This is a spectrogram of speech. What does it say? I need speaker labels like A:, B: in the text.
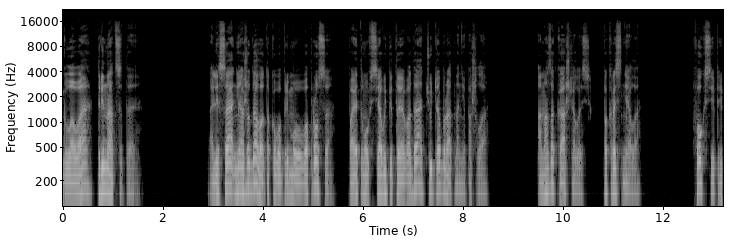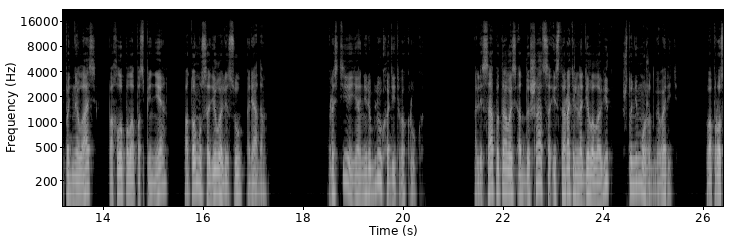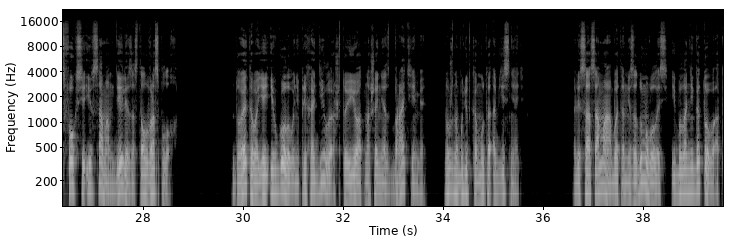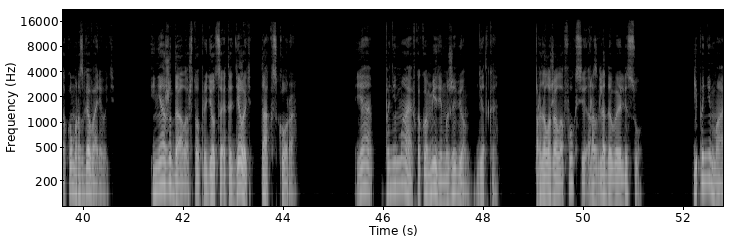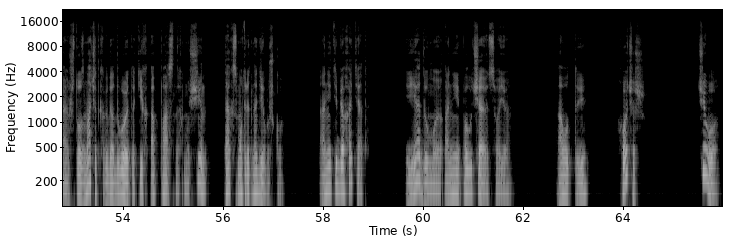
A: Глава 13 Алиса не ожидала такого прямого вопроса, поэтому вся выпитая вода чуть обратно не пошла. Она закашлялась, покраснела. Фокси приподнялась, похлопала по спине, потом усадила лису рядом. «Прости, я не люблю ходить вокруг». Алиса пыталась отдышаться и старательно делала вид, что не может говорить. Вопрос Фокси и в самом деле застал врасплох. До этого ей и в голову не приходило, что ее отношения с братьями нужно будет кому-то объяснять. Лиса сама об этом не задумывалась и была не готова о таком разговаривать. И не ожидала, что придется это делать так скоро. «Я понимаю, в каком мире мы живем, детка», — продолжала Фокси, разглядывая лису. «И понимаю, что значит, когда двое таких опасных мужчин так смотрят на девушку. Они тебя хотят. И я думаю, они получают свое. А вот ты? Хочешь? Чего?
